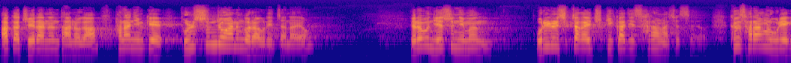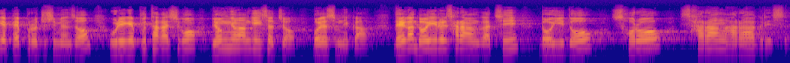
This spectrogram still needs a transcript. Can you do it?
아까 죄라는 단어가 하나님께 불순종하는 거라고 그랬잖아요. 여러분, 예수님은 우리를 십자가에 죽기까지 사랑하셨어요. 그 사랑을 우리에게 베풀어 주시면서 우리에게 부탁하시고 명령한 게 있었죠. 뭐였습니까? 내가 너희를 사랑한 것 같이 너희도 서로 사랑하라 그랬어요.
